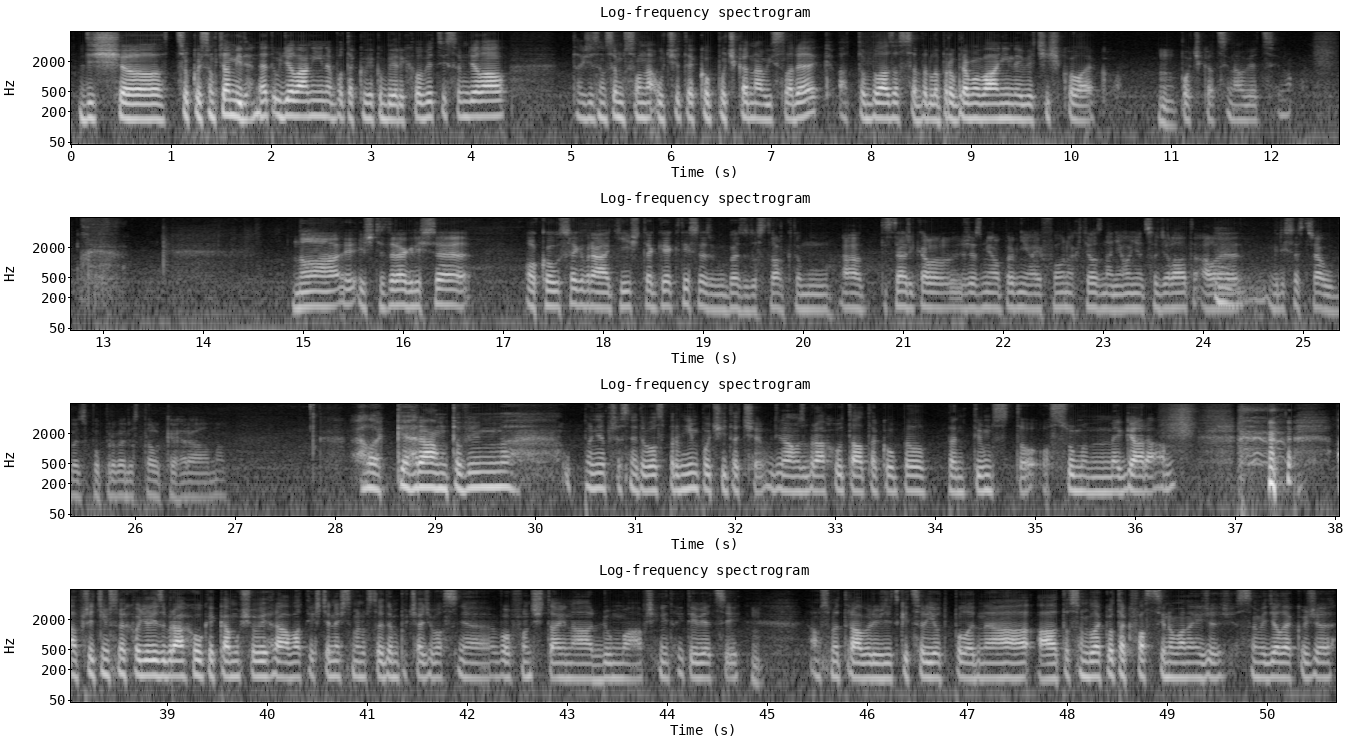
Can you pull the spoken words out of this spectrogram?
když uh, cokoliv jsem chtěl mít hned udělaný, nebo takové jakoby rychlo věci jsem dělal, takže jsem se musel naučit jako počkat na výsledek a to byla zase vedle programování největší škola, jako hmm. počkat si na věci. No. No a ještě teda, když se o kousek vrátíš, tak jak ty se vůbec dostal k tomu? A ty jsi říkal, že jsi měl první iPhone a chtěl na něho něco dělat, ale hmm. když se třeba vůbec poprvé dostal ke hrám? Hele, ke hrám to vím úplně přesně, to bylo s prvním počítačem, kdy nám s bráchou táta koupil Pentium 108 Mega RAM. A předtím jsme chodili s bráchou ke kamušovi hrávat, ještě než jsme dostali ten počítač vlastně Wolfensteina, Duma a všechny tady ty věci. Hmm. Tam jsme trávili vždycky celý odpoledne a, a to jsem byl jako tak fascinovaný, že, že jsem viděl jako, že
